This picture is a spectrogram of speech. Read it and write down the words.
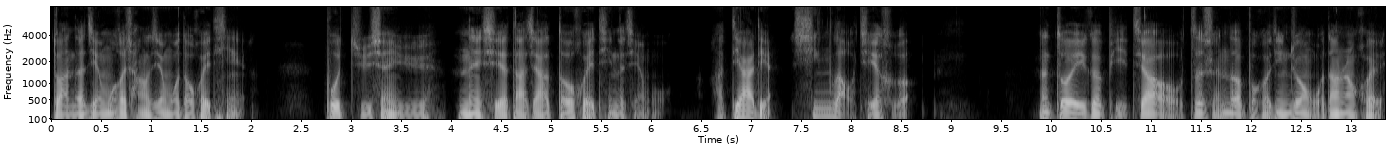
短的节目和长的节目都会听，不局限于那些大家都会听的节目啊。第二点，新老结合。那作为一个比较资深的播客听众，我当然会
